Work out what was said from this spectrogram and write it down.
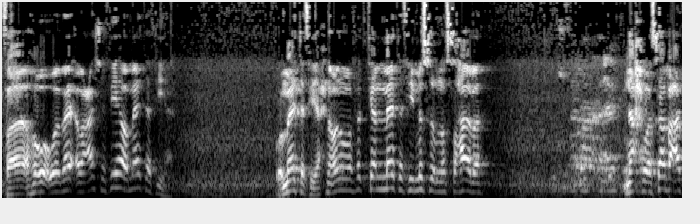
فهو وعاش فيها ومات فيها. ومات فيها. إحنا قلنا فات كم مات في مصر من الصحابة؟ نحو سبعة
